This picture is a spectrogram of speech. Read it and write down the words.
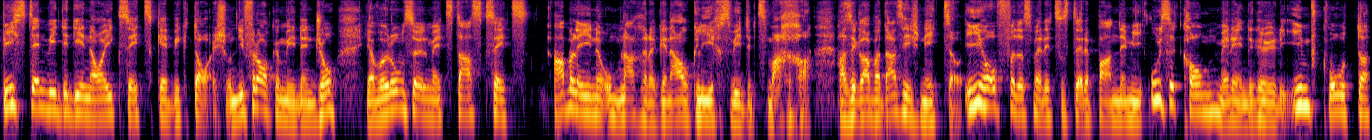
bis dann wieder die neue Gesetzgebung da ist. Und ich frage mich dann schon, ja, warum soll man jetzt das Gesetz ablehnen, um nachher genau Gleiches wieder zu machen. Also ich glaube, das ist nicht so. Ich hoffe, dass wir jetzt aus dieser Pandemie rauskommen. Wir haben eine höhere Impfquote,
